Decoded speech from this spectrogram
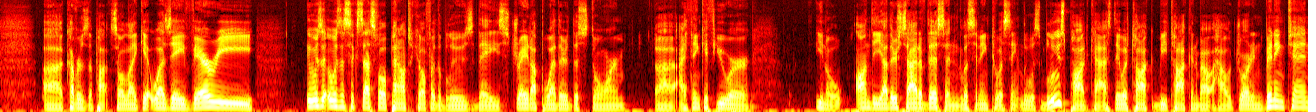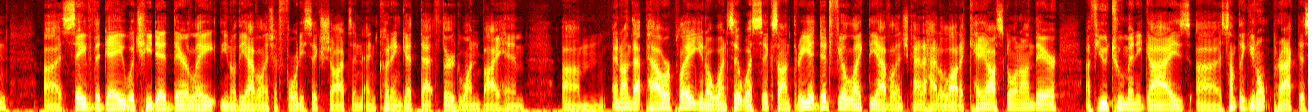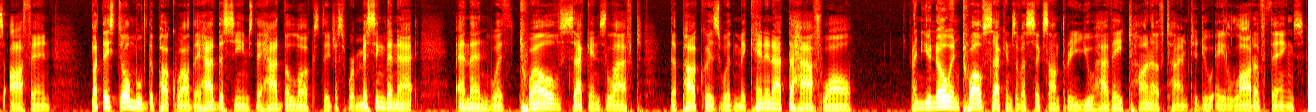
uh, covers the puck. So like it was a very it was it was a successful penalty kill for the Blues. They straight up weathered the storm. Uh, I think if you were you know, on the other side of this and listening to a St. Louis Blues podcast, they would talk be talking about how Jordan Binnington uh, saved the day, which he did there late. You know, the Avalanche had 46 shots and, and couldn't get that third one by him. Um, and on that power play, you know, once it was six on three, it did feel like the Avalanche kind of had a lot of chaos going on there. A few too many guys, uh, something you don't practice often, but they still moved the puck well. They had the seams, they had the looks, they just were missing the net. And then with 12 seconds left, the puck is with MacKinnon at the half wall. And you know, in 12 seconds of a six on three, you have a ton of time to do a lot of things.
